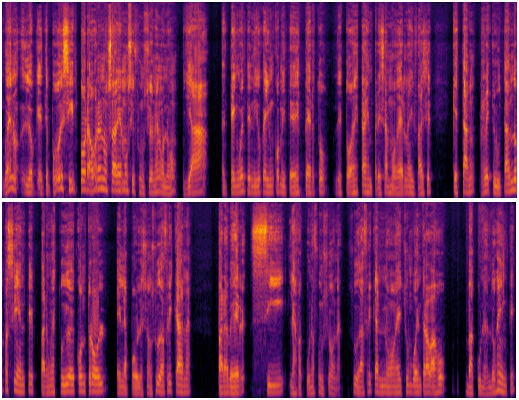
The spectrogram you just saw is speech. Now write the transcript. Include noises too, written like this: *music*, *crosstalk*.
Bueno, lo que te puedo decir, por ahora no sabemos si funcionan o no. Ya tengo entendido que hay un comité de expertos de todas estas empresas modernas y Pfizer que están reclutando pacientes para un estudio de control en la población sudafricana para ver si las vacunas funcionan. Sudáfrica no ha hecho un buen trabajo vacunando gente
